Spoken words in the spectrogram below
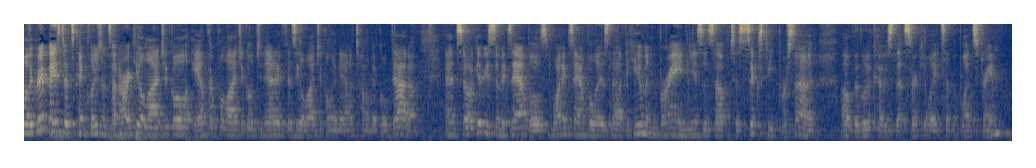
Well, the group based its conclusions on archaeological, anthropological, genetic, physiological, and anatomical data. And so I'll give you some examples. One example is that the human brain uses up to 60% of the glucose that circulates in the bloodstream.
